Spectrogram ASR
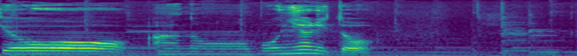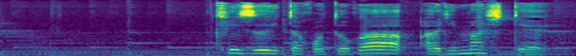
今日あのぼんやりと気づいたことがありまして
